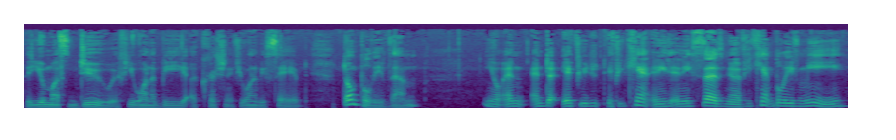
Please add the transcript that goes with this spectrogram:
that you must do if you want to be a Christian, if you want to be saved. Don't believe them. You know, and and if you if you can't, and he, and he says, you know, if you can't believe me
